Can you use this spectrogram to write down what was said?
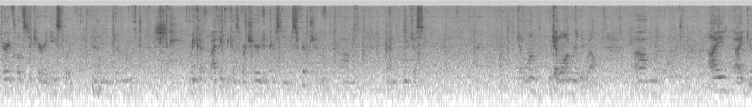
very close to Terry Eastwood, and um, we could, I think because of our shared interest in description, um, and we just get along get along really well. Um, I I do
